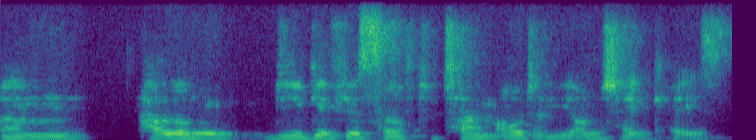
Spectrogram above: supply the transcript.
Um, how long do you give yourself to time out in the on-chain case?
